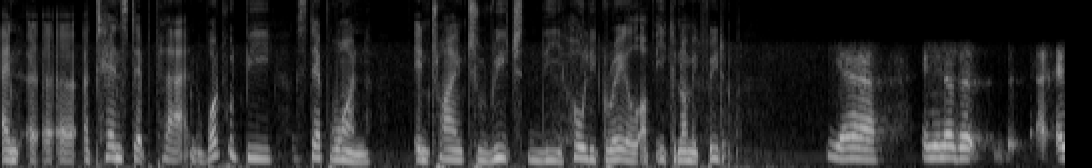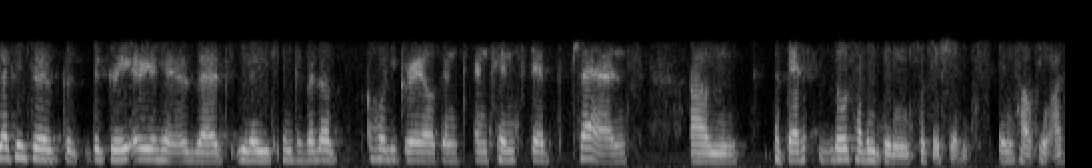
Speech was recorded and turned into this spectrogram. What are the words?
and a 10 step plan? What would be step one in trying to reach the holy grail of economic freedom? Yeah. And you know the, and I think the, the the gray area here is that you know you can develop holy grails and and ten step plans, um, but that those haven't been sufficient in helping us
